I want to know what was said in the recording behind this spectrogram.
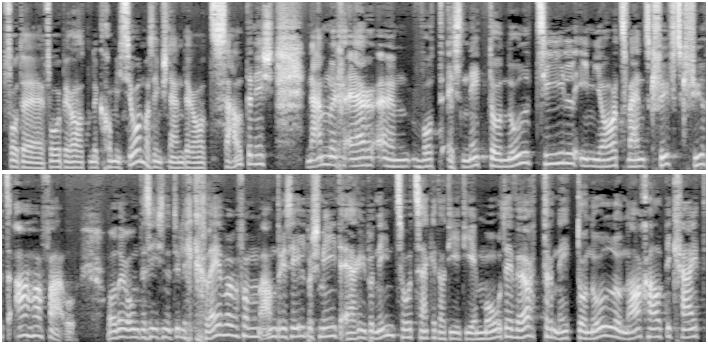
von der vorberatenden Kommission, was im Ständerat selten ist. Nämlich er ähm, will ein Netto-Null-Ziel im Jahr 2050 für die AHV. Oder? Und es ist natürlich clever vom André Silberschmidt. Er übernimmt sozusagen da die, die Modewörter Netto-Null und Nachhaltigkeit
